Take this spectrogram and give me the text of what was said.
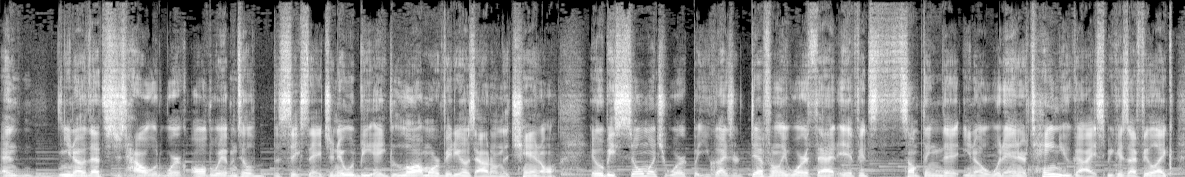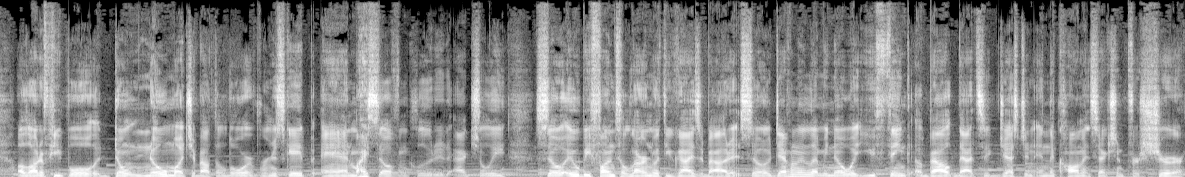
and, you know, that's just how it would work all the way up until the sixth age, and it would be a lot more videos out on the channel. It would be so much work, but you guys are definitely worth that if it's something that, you know, would entertain you guys, because I feel like like a lot of people don't know much about the lore of RuneScape, and myself included, actually. So it will be fun to learn with you guys about it. So definitely let me know what you think about that suggestion in the comment section for sure.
